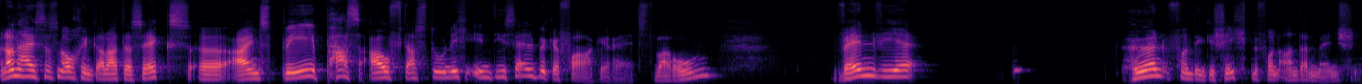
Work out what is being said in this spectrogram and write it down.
Und dann heißt es noch in Galater 6, äh, 1b, pass auf, dass du nicht in dieselbe Gefahr gerätst. Warum? Wenn wir hören von den Geschichten von anderen Menschen,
